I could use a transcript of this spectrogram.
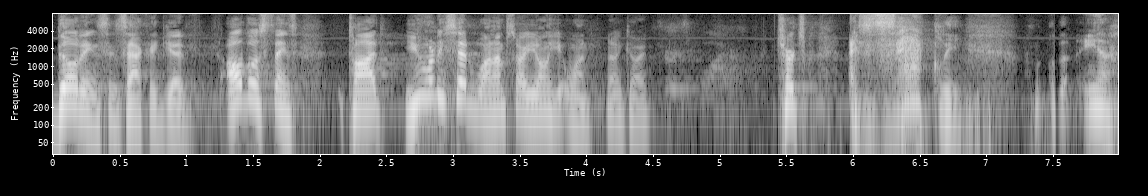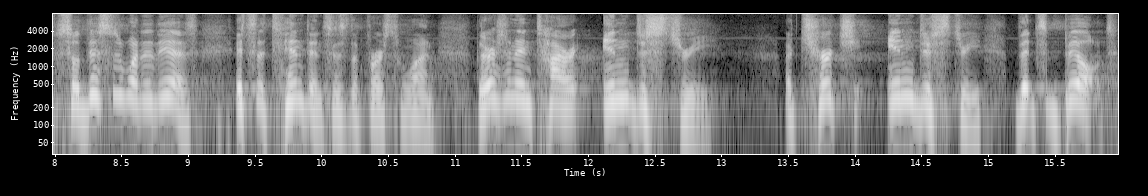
Buildings, exactly. Good. All those things. Todd, you already said one. I'm sorry, you only get one. No, go ahead. Church, choir. Church exactly. Yeah, so this is what it is. It's attendance is the first one. There's an entire industry, a church industry that's built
